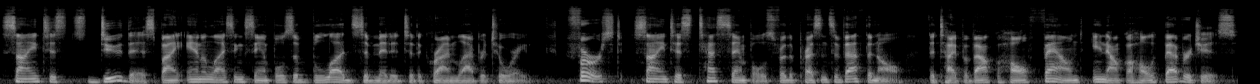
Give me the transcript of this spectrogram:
scientists do this by analyzing samples of blood submitted to the crime laboratory. First, scientists test samples for the presence of ethanol, the type of alcohol found in alcoholic beverages.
